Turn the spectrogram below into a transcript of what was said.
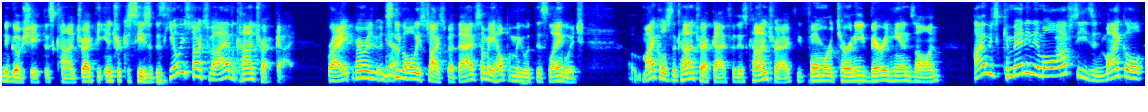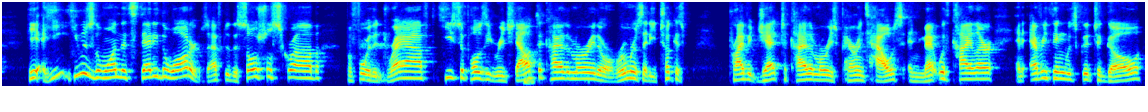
negotiate this contract, the intricacies of this. He always talks about I have a contract guy right? Remember, yeah. Steve always talks about that. I have somebody helping me with this language. Michael's the contract guy for this contract. Former attorney, very hands on. I was commending him all offseason. Michael, he, he he was the one that steadied the waters after the social scrub before the draft. He supposedly reached out to Kyler Murray. There were rumors that he took his private jet to Kyler Murray's parents' house and met with Kyler, and everything was good to go.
